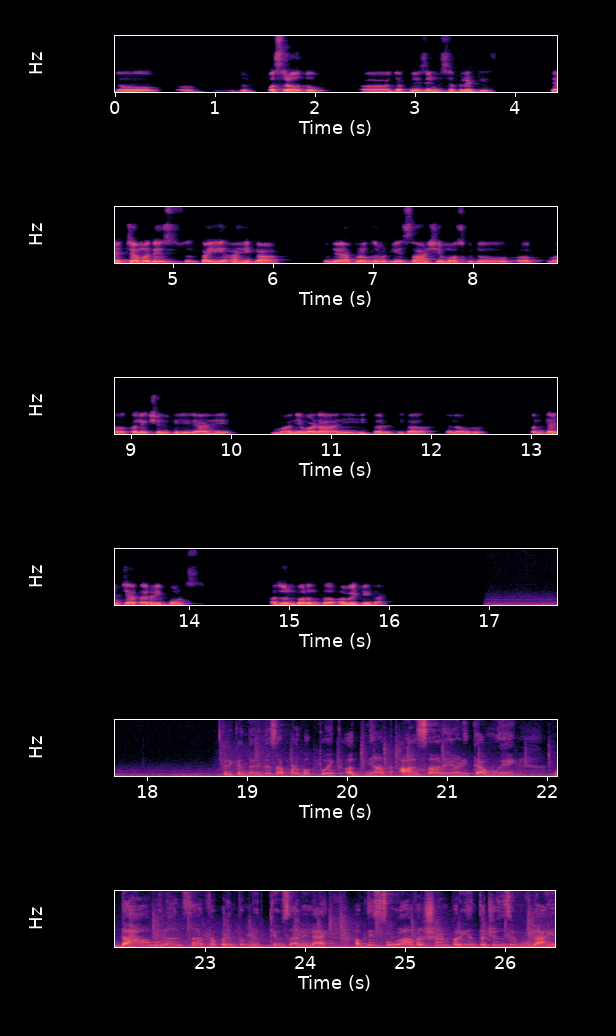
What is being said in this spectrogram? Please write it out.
जो जो पसरवतो जपनीज एन्सेफलायटिस त्याच्यामध्ये काही आहे का? म्हणजे अप्रॉक्सिमेटली सहाशे मॉस्किटो कलेक्शन केलेले आहे. मानेवाडा आणि इतर ठिका ठिकाणावरून. पण त्यांचे आता रिपोर्ट्स अजूनपर्यंत अवेटेड आहे एकंदरीतच आपण बघतो एक अज्ञात आजार आहे आणि त्यामुळे दहा मुलांचा आतापर्यंत मृत्यू झालेला आहे. अगदी सोळा वर्षांपर्यंतची जी मुलं आहेत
